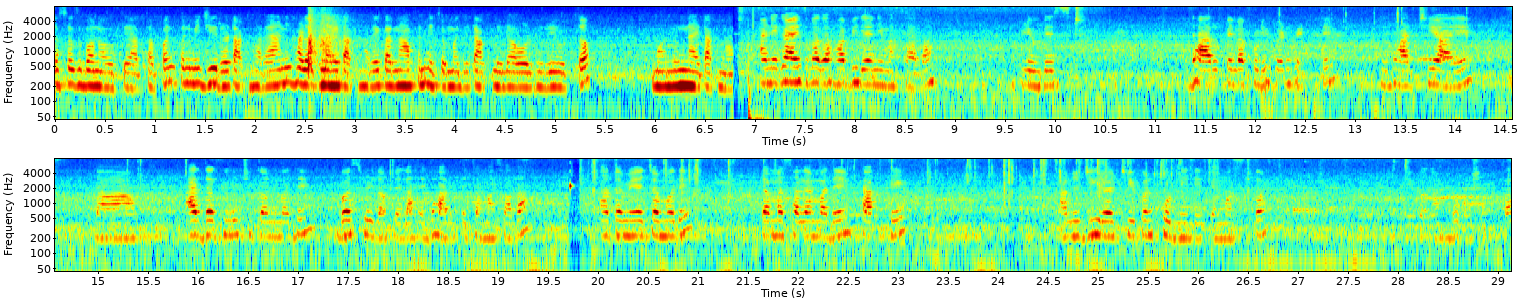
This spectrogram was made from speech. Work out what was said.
तसंच बनवते आता पण पण मी जिरं टाकणार आहे आणि हळद नाही टाकणार आहे कारण आपण ह्याच्यामध्ये टाकलेलं ऑलरेडी होतं म्हणून नाही टाकणार. आणि गायच बघा हा बिर्याणी मसाला एव्हरेस्ट. दहा रुपयाला पुढे पण भेटते. ही दहाची आहे. आता अर्धा किलो चिकनमध्ये बस होईल आपल्याला आहे दहा रुपयाचा मसाला. आता मी याच्यामध्ये त्या मसाल्यामध्ये टाकते. आणि जिराची पण फोडणी देते मस्त. हे बघा बघू शकता.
